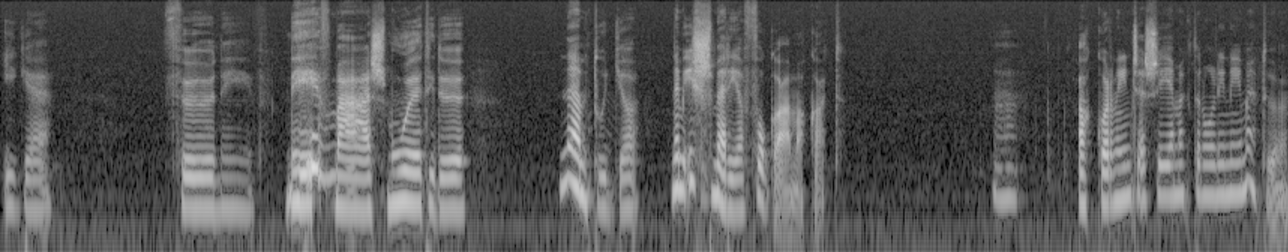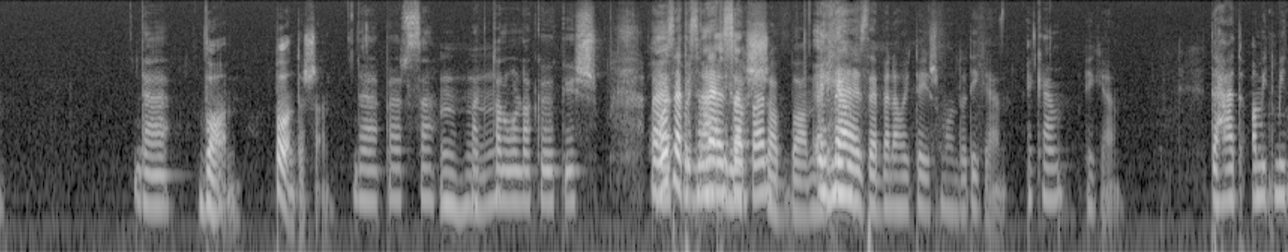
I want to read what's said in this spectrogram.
ige, főnév, névmás, múlt idő, nem tudja, nem ismeri a fogalmakat. Uh-huh akkor nincs esélye megtanulni németül? De. Van. Pontosan. De persze, uh-huh. megtanulnak ők is. Lehet, Hozzáteszem, lehet, hogy lassabban, meg igen. nehezebben, ahogy te is mondod, igen. Igen. Igen. Tehát, amit mi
